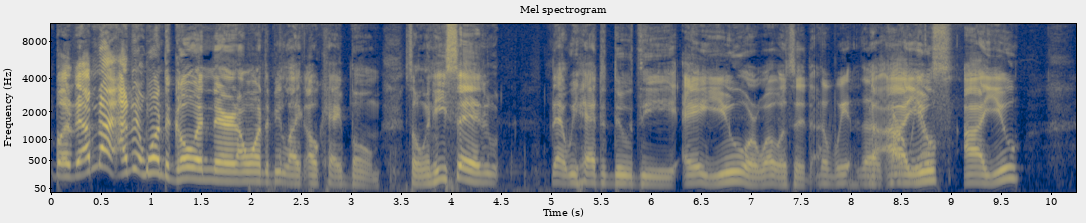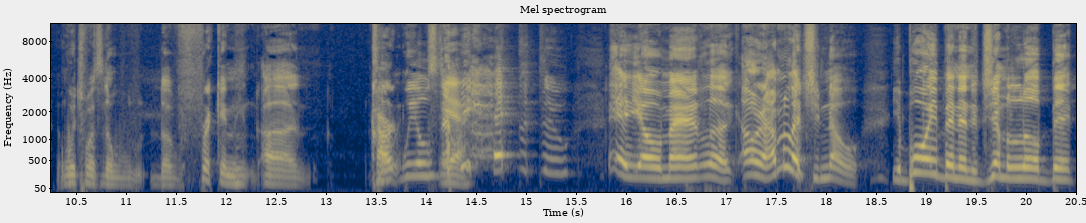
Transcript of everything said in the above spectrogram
but I'm not. I didn't want to go in there and I wanted to be like, okay, boom. So when he said that we had to do the AU or what was it? The whe- the IU? IU, which was the the freaking uh, cartwheels that Yeah. we had to do. Hey, yo, man, look. All right, I'm gonna let you know. Your boy been in the gym a little bit,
